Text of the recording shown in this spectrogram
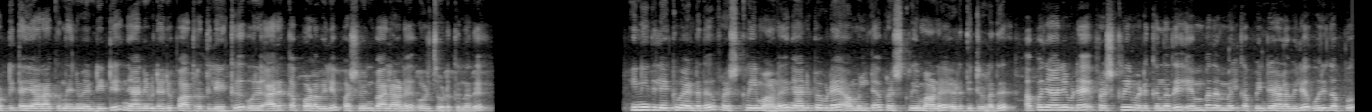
റൊട്ടി തയ്യാറാക്കുന്നതിന് വേണ്ടിയിട്ട് ഞാനിവിടെ ഒരു പാത്രത്തിലേക്ക് ഒരു അരക്കപ്പ് അളവിൽ പശുവിൻ പാലാണ് ഒഴിച്ചു കൊടുക്കുന്നത്. ഇനി ഇതിലേക്ക് വേണ്ടത് ഫ്രഷ് ക്രീമാണ് ഞാനിപ്പോൾ ഇവിടെ അമുലിന്റെ ഫ്രഷ് ക്രീമാണ് എടുത്തിട്ടുള്ളത്. അപ്പോൾ ഞാനിവിടെ ഫ്രഷ് ക്രീം എടുക്കുന്നത് എൺപത് എം എൽ കപ്പിന്റെ അളവിൽ ഒരു കപ്പ്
